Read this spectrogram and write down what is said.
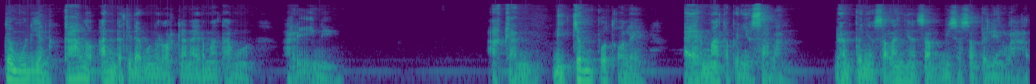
Kemudian kalau Anda tidak mengeluarkan air matamu hari ini, akan dijemput oleh air mata penyesalan. dan penyesalannya bisa sampai liang lahat.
